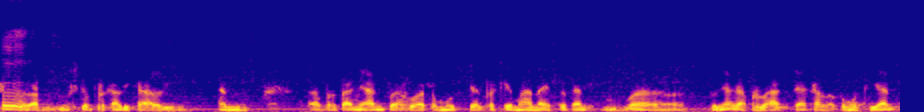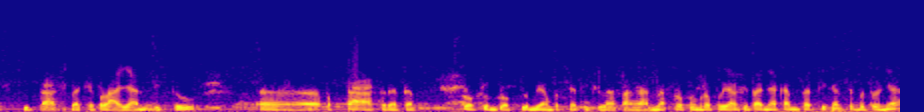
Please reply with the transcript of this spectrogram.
Mm. sudah berkali-kali. Dan uh, pertanyaan bahwa kemudian bagaimana itu kan uh, sebetulnya nggak perlu ada kalau kemudian kita sebagai pelayan itu uh, peka terhadap problem-problem yang terjadi di lapangan. Nah, problem-problem yang ditanyakan tadi kan sebetulnya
